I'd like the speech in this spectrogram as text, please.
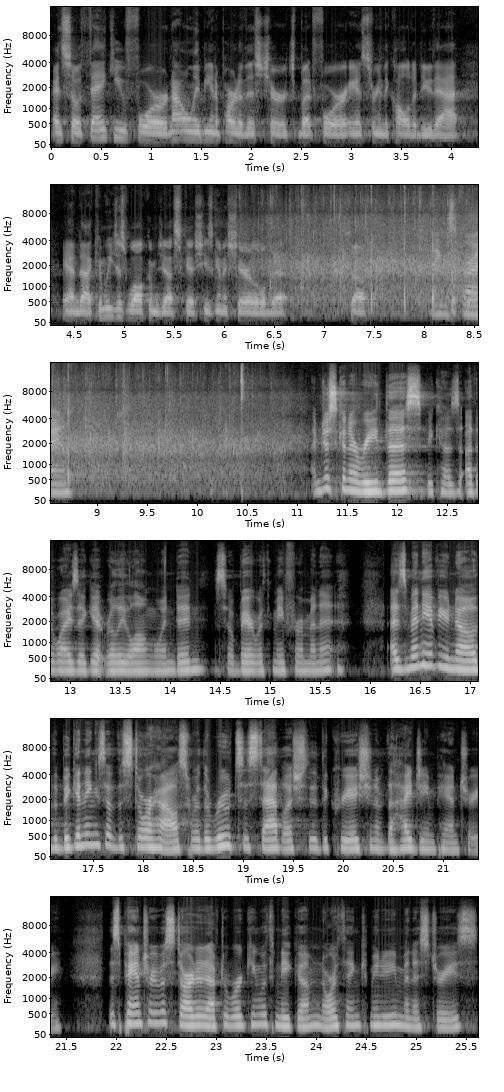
And so thank you for not only being a part of this church, but for answering the call to do that. And uh, can we just welcome Jessica? She's going to share a little bit. So, thanks, Brian. I'm just going to read this because otherwise I get really long winded. So bear with me for a minute. As many of you know, the beginnings of the storehouse were the roots established through the creation of the hygiene pantry. This pantry was started after working with NECUM, North End Community Ministries,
